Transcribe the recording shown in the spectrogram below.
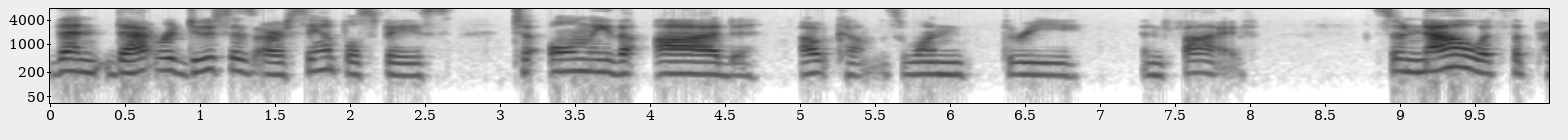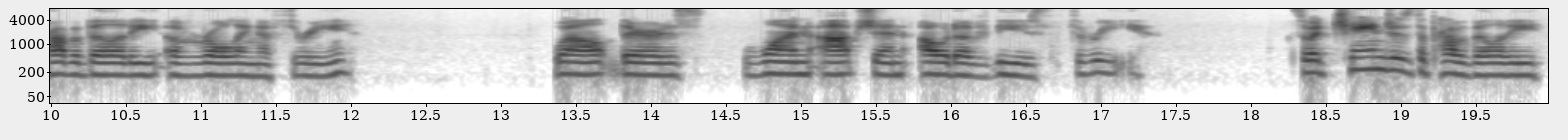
then that reduces our sample space to only the odd outcomes, 1, 3, and 5. So now what's the probability of rolling a 3? Well, there's one option out of these three. So it changes the probability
